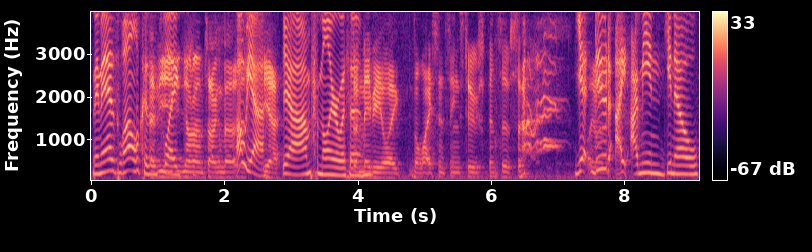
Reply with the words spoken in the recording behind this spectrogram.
They may as well because it's you, like. you know what I'm talking about? oh yeah, yeah, yeah. I'm familiar with But it. maybe like the licensing's too expensive, so Yeah, dude. I I mean, you know,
